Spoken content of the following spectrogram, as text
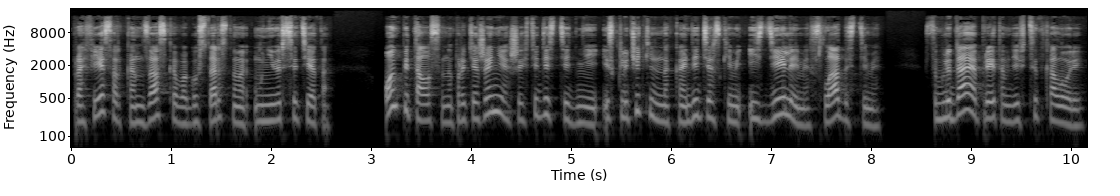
профессор Канзасского государственного университета, он питался на протяжении 60 дней исключительно кондитерскими изделиями, сладостями, соблюдая при этом дефицит калорий.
